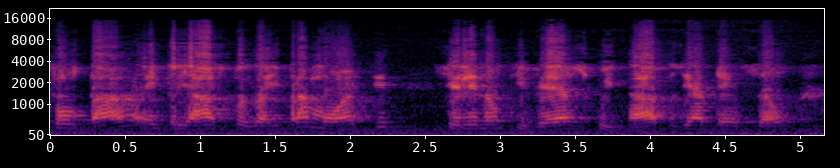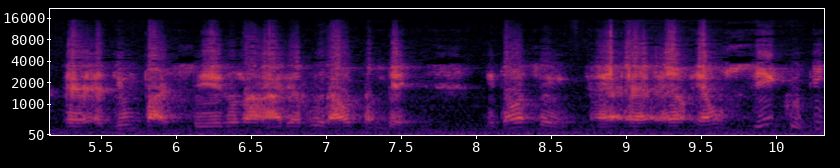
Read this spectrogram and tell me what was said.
voltar, entre aspas, aí para a morte, se ele não tiver os cuidados e a atenção é, de um parceiro na área rural também. Então, assim, é, é, é, é um ciclo que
